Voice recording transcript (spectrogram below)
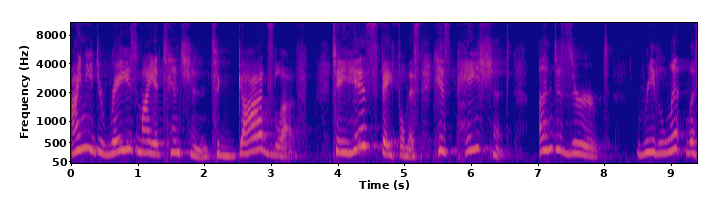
I need to raise my attention to God's love, to his faithfulness, his patient, undeserved, relentless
